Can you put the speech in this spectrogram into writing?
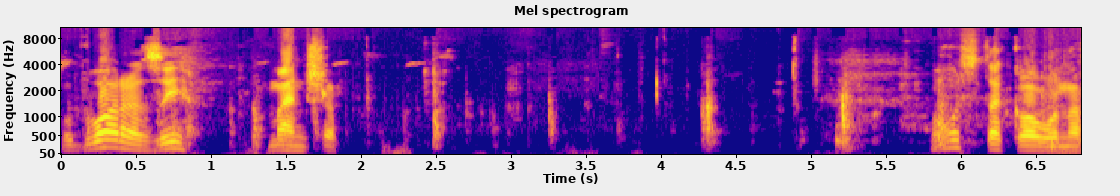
у два рази менша. Ось така вона.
